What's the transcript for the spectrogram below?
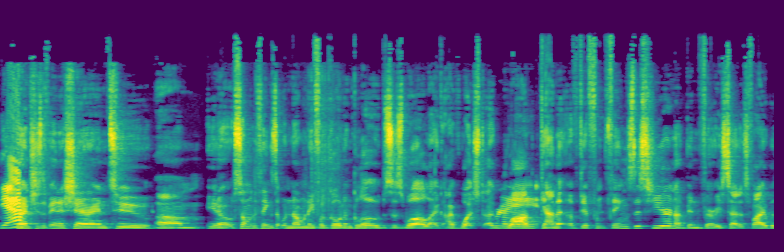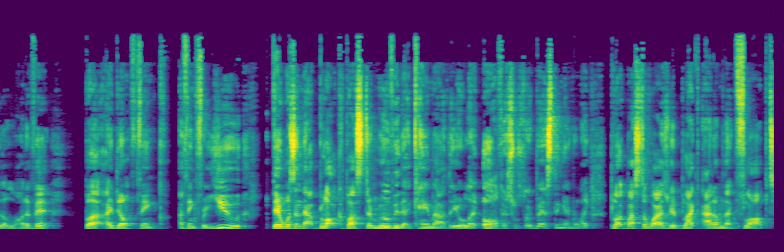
Yeah. Branches of Inner Inisherin to um, you know, some of the things that were nominated for Golden Globes as well. Like I've watched a Right. broad gamut of different things this year and I've been very satisfied with a lot of it. But I don't think I think for you there wasn't that blockbuster movie that came out that you were like, oh, this was the best thing ever. Like blockbuster wise, we had Black Adam that flopped,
